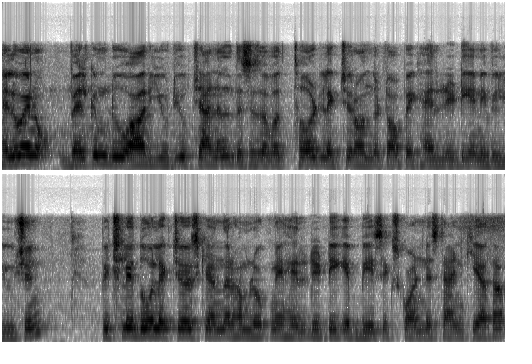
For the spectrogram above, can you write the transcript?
Hello and welcome to our YouTube channel. This is our third lecture on the topic heredity and evolution. पिछले दो lectures के अंदर हम लोग ने heredity के basics को understand किया था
